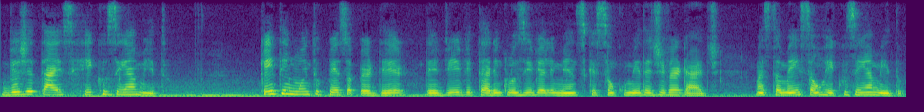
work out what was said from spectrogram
Vegetais ricos em amido. Quem tem muito peso a perder devia evitar inclusive alimentos que são comida de verdade, mas também são ricos em amido,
